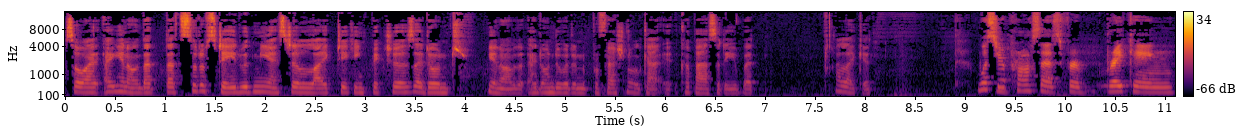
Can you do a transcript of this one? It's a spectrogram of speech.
so I, I, you know, that that sort of stayed with me. I still like taking pictures. I don't, you know, I don't do it in a professional ca- capacity, but I like it. What's your process for breaking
